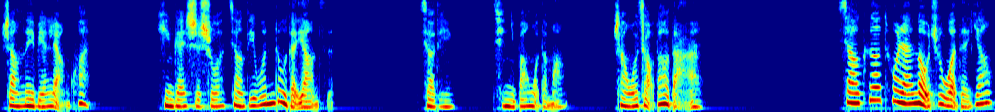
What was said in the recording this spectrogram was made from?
让那边凉快，应该是说降低温度的样子。小婷，请你帮我的忙，让我找到答案。小柯突然搂住我的腰，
